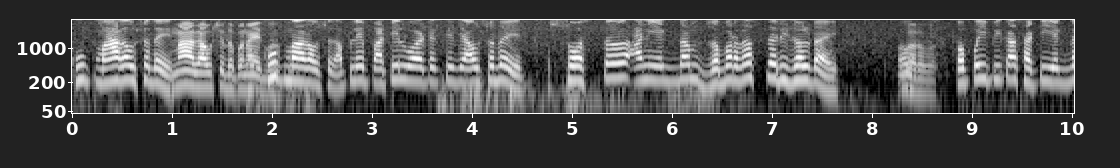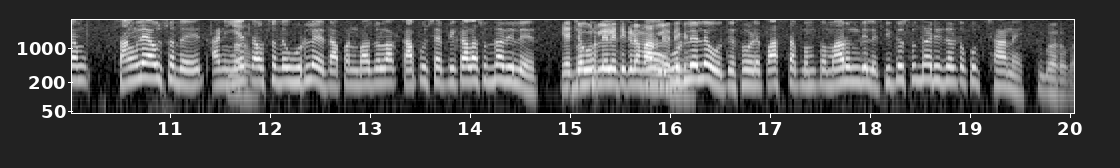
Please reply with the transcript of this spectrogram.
खूप महाग औषधं आहेत. महाग औषधं पण आहेत खूप महाग औषध. आपले पाटील वाटेकचे जे औषधं आहेत स्वस्त आणि एकदम जबरदस्त रिझल्ट आहे. हो. बरोबर. पपई पिकासाठी एकदम चांगले औषधं आहेत आणि हेच. औषधं उरले आहेत. आपण बाजूला कापूस या पिकाला सुद्धा दिले आहेत. याचे उरलेले तिकडे मारले हो? उरलेले होते. थोडे पाच सहा पंप मारून दिले. तिथे सुद्धा रिझल्ट खूप छान आहे. बरोबर.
